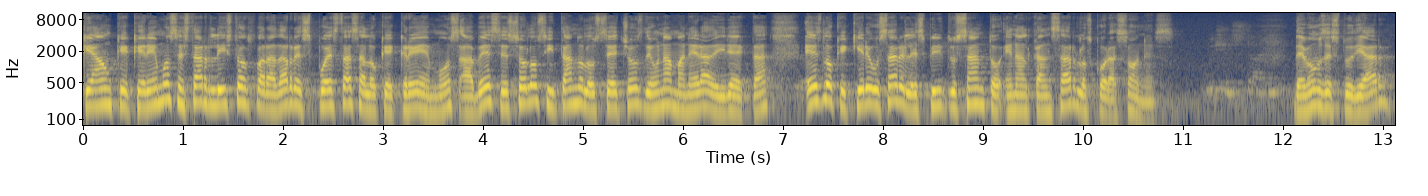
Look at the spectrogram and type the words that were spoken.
que aunque queremos estar listos para dar respuestas a lo que creemos, a veces solo citando los hechos de una manera directa, es lo que quiere usar el Espíritu Santo en alcanzar los corazones. Debemos estudiar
